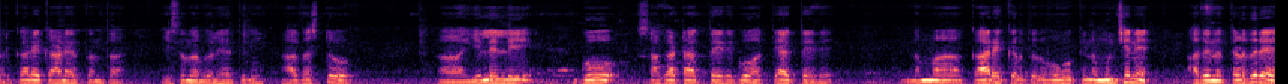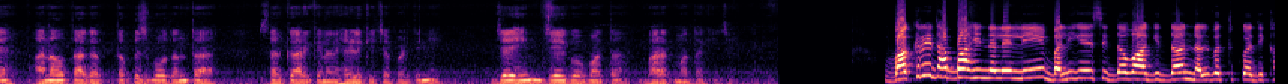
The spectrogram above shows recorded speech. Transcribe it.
ಸರ್ಕಾರೇ ಕಾರಣ ಇರ್ತಂತ ಈ ಸಂದರ್ಭದಲ್ಲಿ ಹೇಳ್ತೀನಿ. ಆದಷ್ಟು ಎಲ್ಲೆಲ್ಲಿ ಗೋ ಸಾಗಾಟ ಆಗ್ತಾ ಇದೆ, ಗೋ ಹತ್ಯೆ ಆಗ್ತಾ ಇದೆ, ನಮ್ಮ ಕಾರ್ಯಕರ್ತರು ಹೋಗೋಕ್ಕಿಂತ ಮುಂಚೆನೆ ಅದನ್ನು ತಡೆದರೆ ಅನಾಹುತ ಆಗೋದು ತಪ್ಪಿಸಬಹುದಂತ ಸರ್ಕಾರಕ್ಕೆ ನಾನು ಹೇಳಕ್ಕೆ ಇಚ್ಛಪಡ್ತೀನಿ. ಜೈ ಹಿಂದ್, ಜೈ ಗೋ ಮಾತಾ, ಭಾರತ್ ಮಾತಾ ಕಿ ಜೈ. ಬಕ್ರೀದ್ ಹಬ್ಬ ಹಿನ್ನೆಲೆಯಲ್ಲಿ ಬಲಿಗೆ ಸಿದ್ಧವಾಗಿದ್ದ ನಲವತ್ತಕ್ಕೂ ಅಧಿಕ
